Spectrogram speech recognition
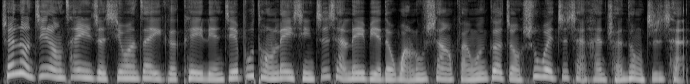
传统金融参与者希望在一个可以连接不同类型资产类别的网络上访问各种数位资产和传统资产。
